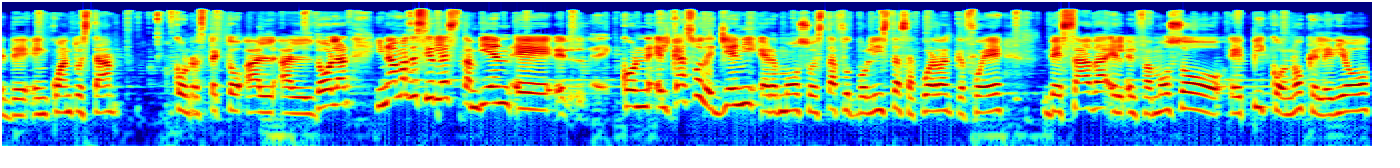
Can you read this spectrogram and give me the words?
de en cuánto está con respecto al, dólar. Y nada más decirles también, con el caso de Jenny Hermoso, esta futbolista, ¿se acuerdan que fue besada, el, famoso eh, pico, ¿no? Que le dio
